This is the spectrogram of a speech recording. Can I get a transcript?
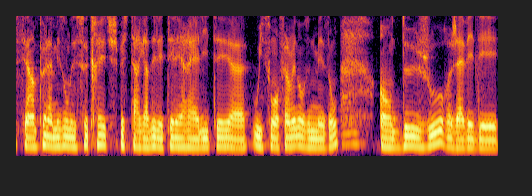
c'est un peu la maison des secrets. Je sais pas si tu as regardé les téléréalités euh, où ils sont enfermés dans une maison. En deux jours, j'avais des,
